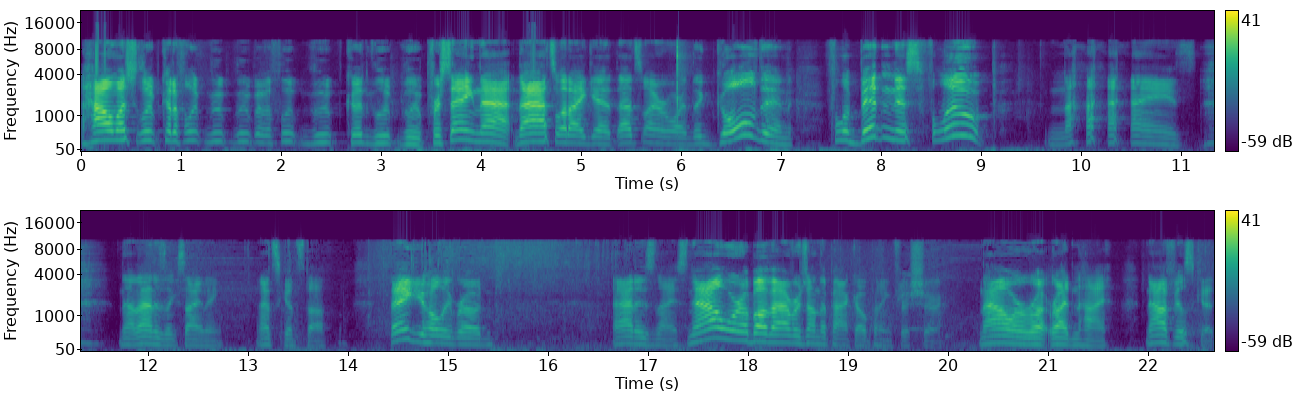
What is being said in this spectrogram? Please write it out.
How much loop could a floop gloop gloop if a floop gloop could gloop gloop? For saying that, that's what I get. That's my reward. The golden flobbidinous floop. Nice. Now that is exciting. That's good stuff. Thank you, Holy Road. That is nice. Now we're above average on the pack opening for sure. Now we're riding high. Now it feels good.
